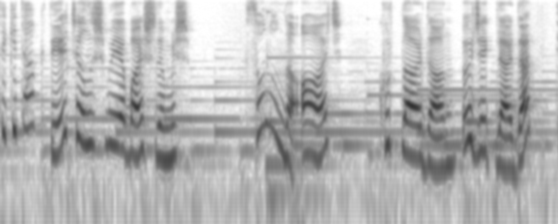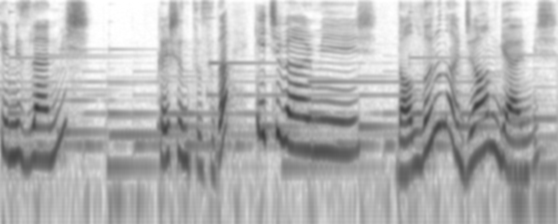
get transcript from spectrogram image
tiki tak diye çalışmaya başlamış. Sonunda ağaç kurtlardan, böceklerden temizlenmiş. Kaşıntısı da geçivermiş. Dallarına can gelmiş.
